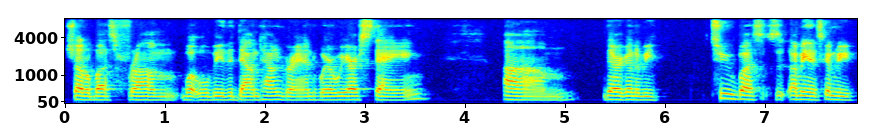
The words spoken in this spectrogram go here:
shuttle bus from what will be the downtown Grand where we are staying. Um, there are going to be two buses. I mean, it's going to be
